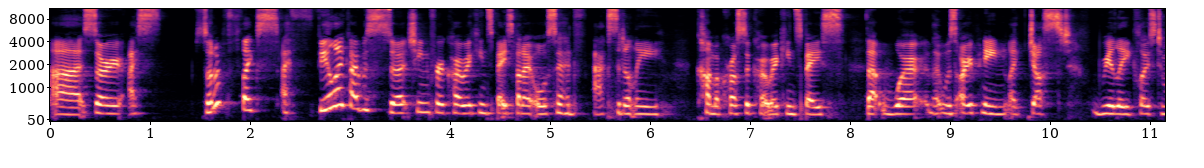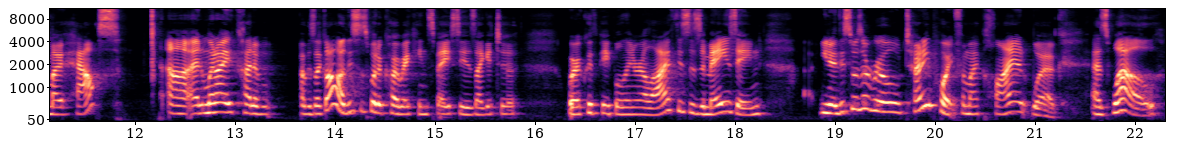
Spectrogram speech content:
Uh, so I s- sort of like, I feel like I was searching for a co working space, but I also had accidentally come across a co working space that were that was opening like just really close to my house. Uh, and when I kind of I was like, oh, this is what a co working space is. I get to work with people in real life. This is amazing. You know, this was a real turning point for my client work as well,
